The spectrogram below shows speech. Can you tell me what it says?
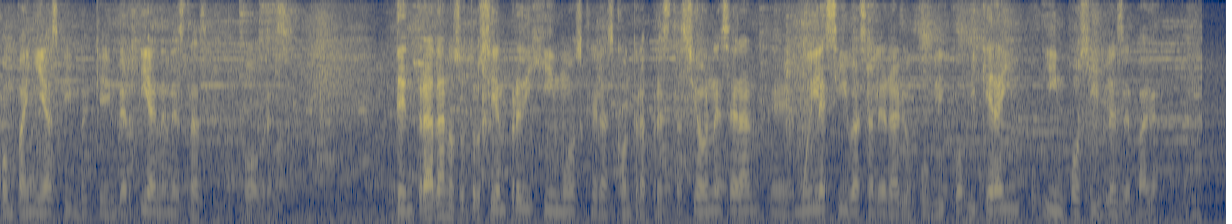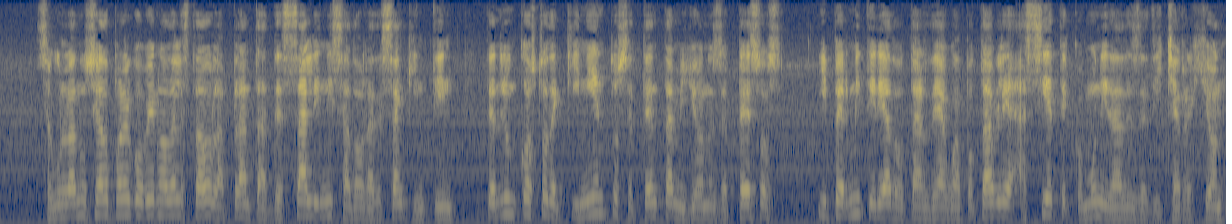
compañías que, invertían en estas obras. De entrada nosotros siempre dijimos que las contraprestaciones eran eh, muy lesivas al erario público y que eran imposibles de pagar. Según lo anunciado por el gobierno del estado, la planta desalinizadora de San Quintín tendría un costo de 570 millones de pesos y permitiría dotar de agua potable a siete comunidades de dicha región.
